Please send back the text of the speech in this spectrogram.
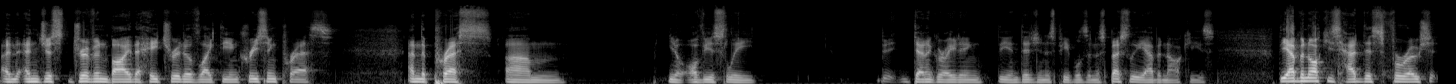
and and just driven by the hatred of like the increasing press and the press um you know obviously denigrating the indigenous peoples and especially the abenakis. The abenakis had this ferocious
